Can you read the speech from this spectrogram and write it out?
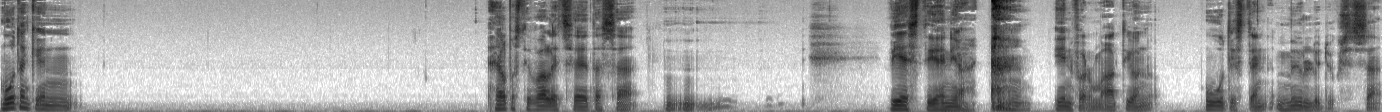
Muutenkin helposti valitsee tässä viestien ja informaation uutisten myllytyksessä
